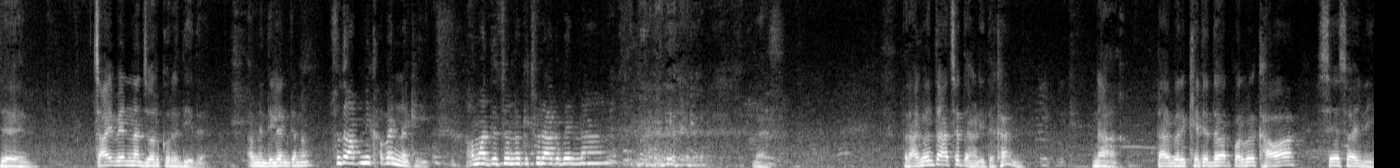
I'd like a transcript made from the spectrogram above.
যে চাইবেন না, জোর করে দিয়ে দেয় আপনি দিলেন কেন? শুধু আপনি খাবেন নাকি? আমাদের জন্য কিছু রাখবেন না। ব্যাস। রাখবেন তো, আছে তো হাঁড়িতে, খান? না, তারপরে খেতে দেওয়ার পরে খাওয়া শেষ হয়নি।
